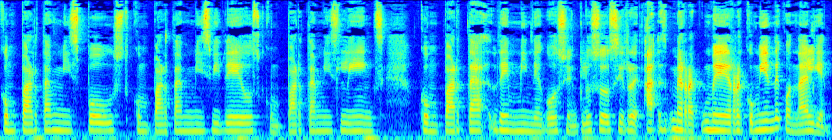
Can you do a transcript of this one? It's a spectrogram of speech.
comparta mis posts, comparta mis videos, comparta mis links, comparta de mi negocio, incluso si ah, me, me recomiende con alguien?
